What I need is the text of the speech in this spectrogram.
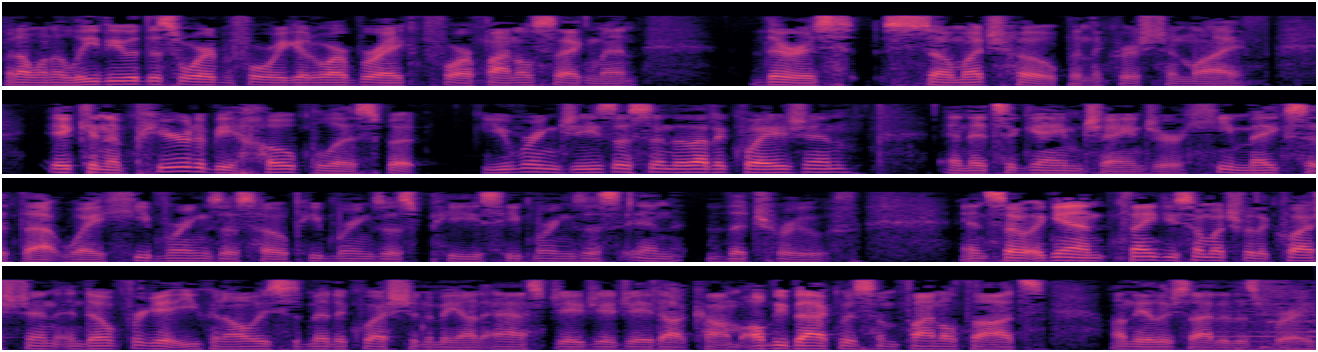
But I want to leave you with this word before we go to our break, before our final segment. There is so much hope in the Christian life. It can appear to be hopeless, but you bring Jesus into that equation, and it's a game changer. He makes it that way. He brings us hope. He brings us peace. He brings us in the truth. And so, again, thank you so much for the question. And don't forget, you can always submit a question to me on AskJJJ.com. I'll be back with some final thoughts on the other side of this break.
